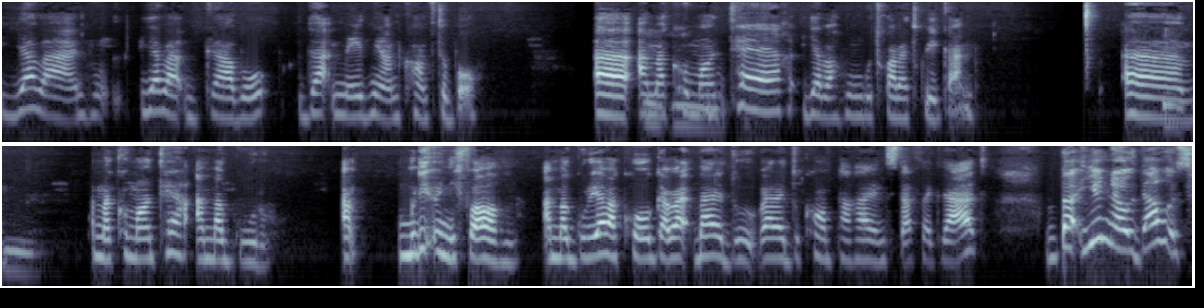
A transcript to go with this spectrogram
y'abantu y'abagabo that made me uncomfortable. Uh, Mhm. amakommentaire y'abahungu twaba twigana um, Mhm. amakommentaire amaguru Am- muri uniforme. Amaguru y'abakobwa ba- baradu baradukompara and stuff like that. But you know that was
